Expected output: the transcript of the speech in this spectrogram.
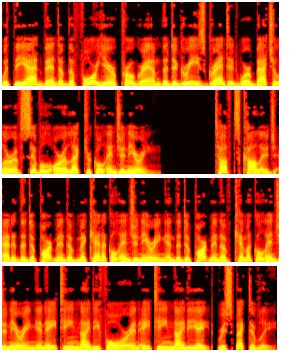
With the advent of the four-year program the degrees granted were Bachelor of Civil or Electrical Engineering. Tufts College added the Department of Mechanical Engineering and the Department of Chemical Engineering in 1894 and 1898, respectively.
